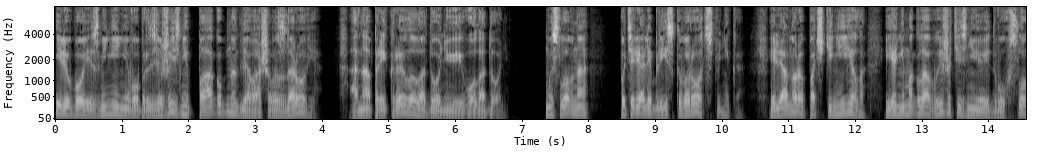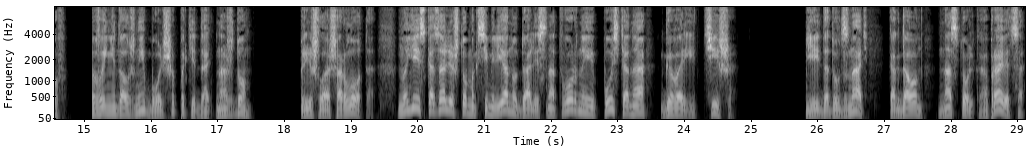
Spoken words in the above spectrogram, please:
и любое изменение в образе жизни пагубно для вашего здоровья». Она прикрыла ладонью его ладонь. Мы словно потеряли близкого родственника. Элеонора почти не ела, и я не могла выжать из нее и двух слов. Вы не должны больше покидать наш дом. Пришла Шарлотта, но ей сказали, что Максимилиану дали снотворное, и пусть она говорит тише. Ей дадут знать, когда он настолько оправится,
